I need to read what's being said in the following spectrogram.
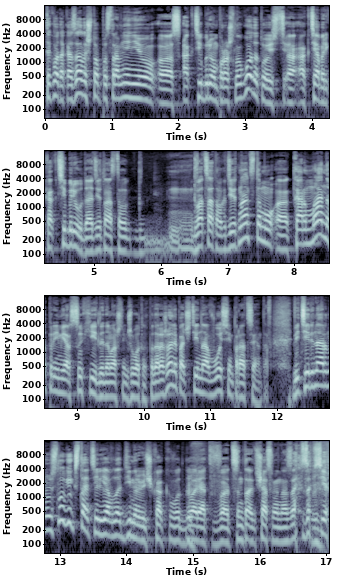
Так вот, оказалось, что по сравнению э, с октябрем прошлого года, то есть э, октябрь к октябрю, да, 19 20 к 19 карман Корма, например, сухие для домашних животных подорожали почти на 8%. Ветеринарные услуги, кстати, Илья Владимирович, как вот говорят в центр... Сейчас вы нас за, за, все,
